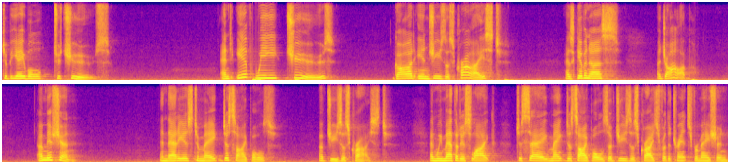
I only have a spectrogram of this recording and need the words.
to be able to choose. And if we choose, God in Jesus Christ has given us a job, a mission, and that is to make disciples of Jesus Christ. And we Methodists like to say, make disciples of Jesus Christ for the transformation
